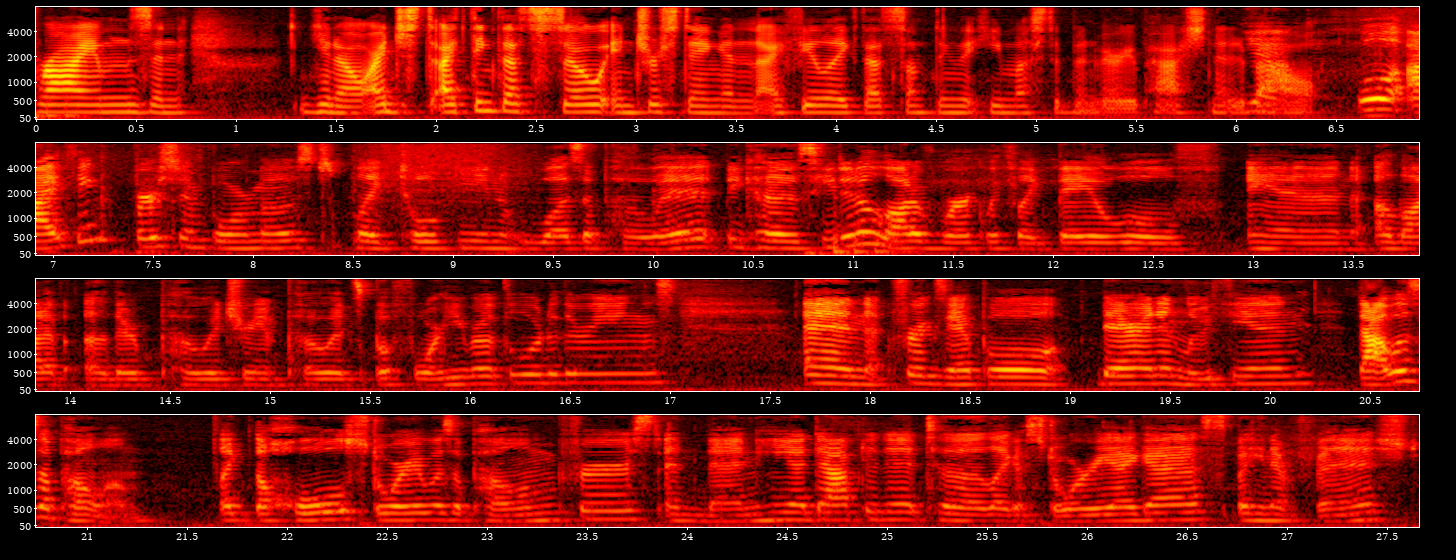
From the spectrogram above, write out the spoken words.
rhymes and you know, I just I think that's so interesting and I feel like that's something that he must have been very passionate Yeah. about. Well, I think first and foremost, like Tolkien was a poet because he did a lot of work with like Beowulf and a lot of other poetry and poets before he wrote The Lord of the Rings. And for example, Beren and Luthien, that was a poem. Like the whole story was a poem first, and then he adapted it to like a story, I guess, but he never finished.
